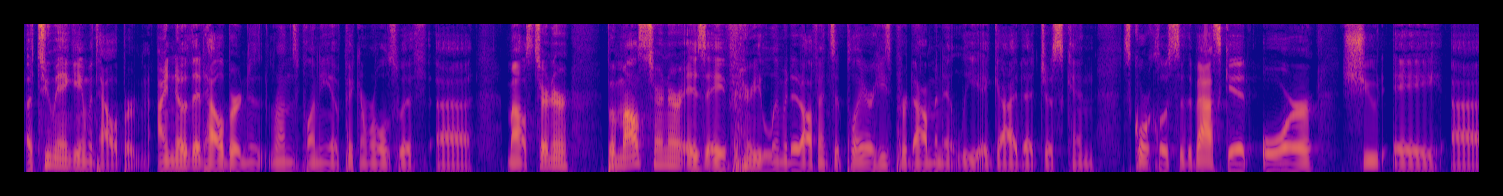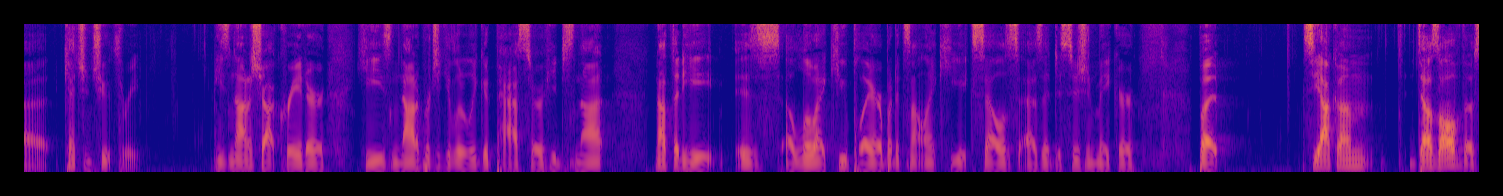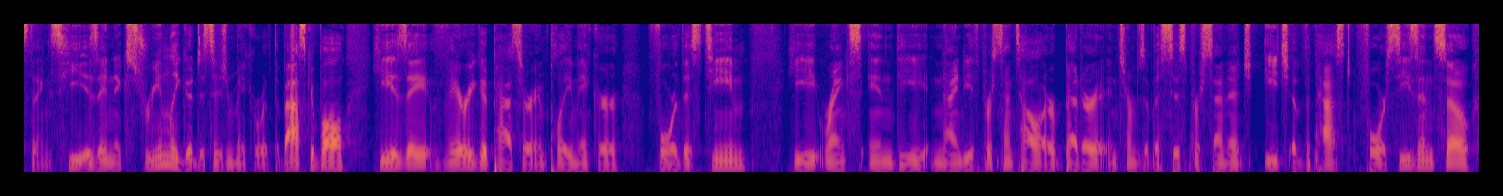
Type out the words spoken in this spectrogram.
a two man game with Halliburton. I know that Halliburton runs plenty of pick and rolls with uh, Miles Turner, but Miles Turner is a very limited offensive player. He's predominantly a guy that just can score close to the basket or shoot a uh, catch and shoot three. He's not a shot creator. He's not a particularly good passer. He does not, not that he is a low IQ player, but it's not like he excels as a decision maker. But Siakam does all of those things. He is an extremely good decision maker with the basketball. He is a very good passer and playmaker for this team. He ranks in the 90th percentile or better in terms of assist percentage each of the past four seasons. So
